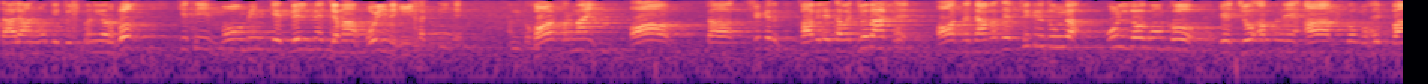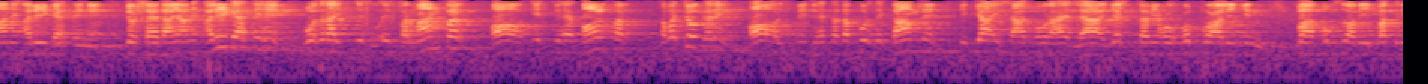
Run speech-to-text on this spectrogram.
تعالی عنہ کی دشمنی اور بغض کسی مومن کے دل میں جمع ہو ہی نہیں سکتی ہے۔ ہم تو غور فرمائیں اور فکر، قابل توجہ بات ہے۔ اور میں دعوت فکر دوں گا ان لوگوں کو کہ جو اپنے آپ کو محبان علی کہتے ہیں، جو شہدایان علی کہتے ہیں، وہ ذرا اس فرمان پر اور اس جو ہے قول پر توجہ کریں اور اس میں جو ہے تدبر سے کام لیں کہ کیا ارشاد ہو رہا ہے۔ لا یجتمع حب علی بغض ابی بکر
